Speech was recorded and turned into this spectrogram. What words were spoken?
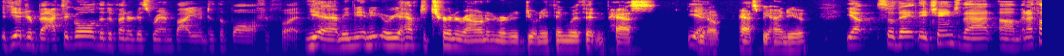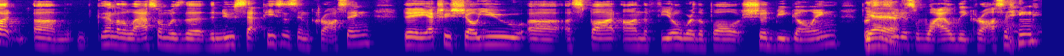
if you had your back to goal, the defender just ran by you and took the ball off your foot. yeah i mean or you have to turn around in order to do anything with it and pass Yeah. you know pass behind you Yep. So they, they changed that, um, and I thought um, kind of the last one was the the new set pieces in crossing. They actually show you uh, a spot on the field where the ball should be going versus Yeah. you just wildly crossing.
